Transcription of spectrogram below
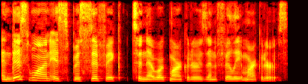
and this one is specific to network marketers and affiliate marketers.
